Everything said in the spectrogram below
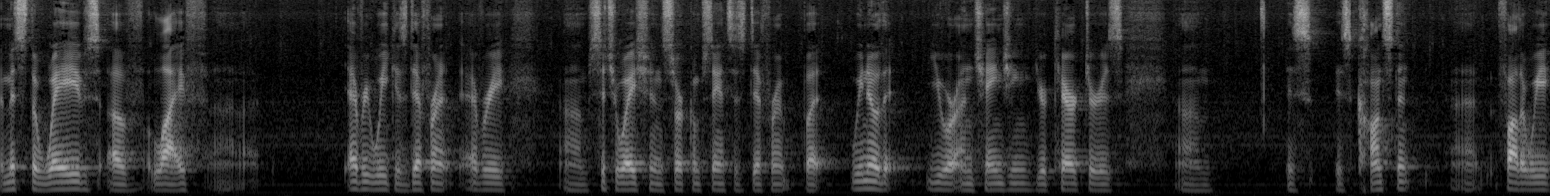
amidst the waves of life. Uh, every week is different, every um, situation, circumstance is different, but we know that you are unchanging. Your character is, um, is, is constant. Uh, Father, we,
